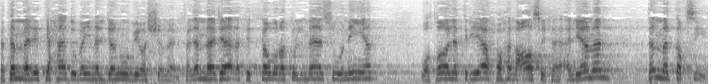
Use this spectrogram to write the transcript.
فتم الاتحاد بين الجنوب والشمال. فلما جاءت الثورة الماسونية وطالت رياحها العاصفة اليمن تم التقسيم.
